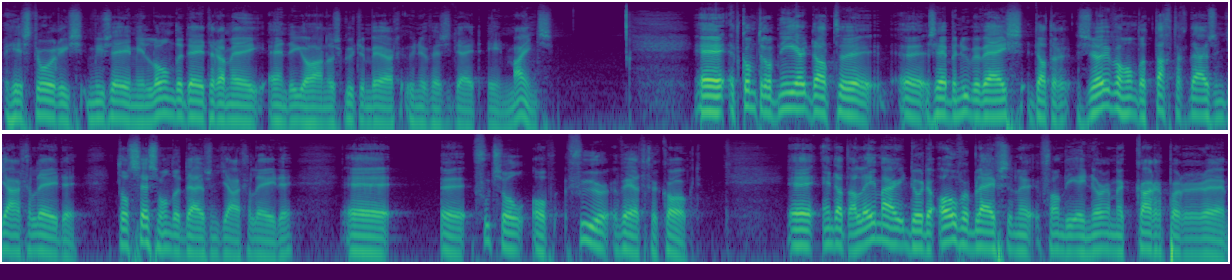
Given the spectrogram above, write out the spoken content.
Historisch Museum in Londen deed eraan mee en de Johannes Gutenberg Universiteit in Mainz. Uh, het komt erop neer dat ze hebben nu bewijs dat er 780.000 jaar geleden tot 600.000 jaar geleden voedsel op vuur werd gekookt. en dat alleen maar door de overblijfselen van die enorme karper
